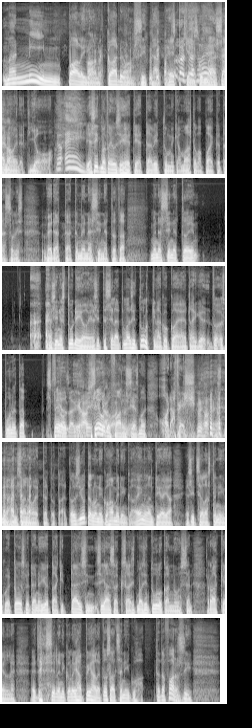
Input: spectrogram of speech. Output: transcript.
mä niin paljon Harmittaa, kadun joo. sitä hetkeä, kun mä ei. sanoin, että joo. Joo, ei. Ja sitten mä tajusin heti, että vittu mikä mahtava paikka tässä olisi vedättää, että mennä sinne, tota, mennä sinne toi, sinne studioon ja sitten sillä, että mä olisin tulkkina koko ajan jotakin, to- olisi puhunut jotain Siellä pseudofarsia. Niin. Mä hodafish. Ja hän sanoi, että, tota, että olisi jutellut niin kuin Hamidin kanssa englantia ja, ja sitten sellaista, niin kuin, että olisi vetänyt jotakin täysin siansaksaa. Sitten mä olisin tulkannut sen Rakelle. Että sillä niin kuin oli ihan pihalla, että osaat sä niin kuin tätä farsia.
